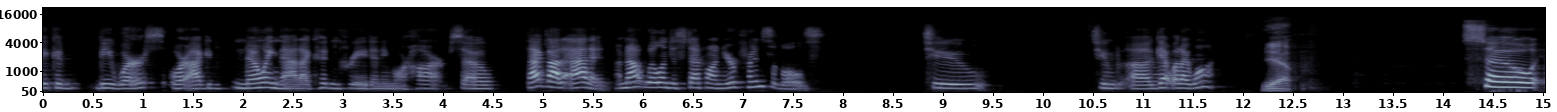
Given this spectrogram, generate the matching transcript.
it could be worse, or I could, knowing that I couldn't create any more harm. So that got added. I'm not willing to step on your principles to to uh, get what I want. Yeah. So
